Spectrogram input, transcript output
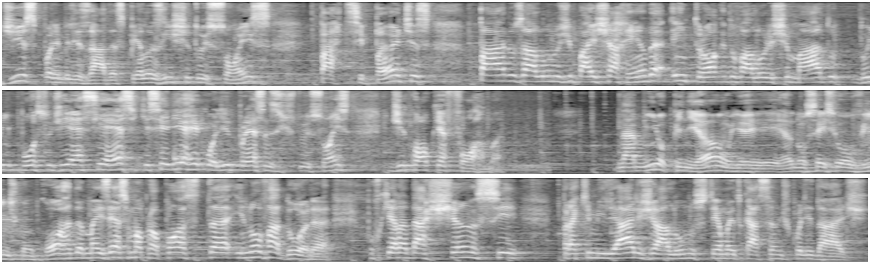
disponibilizadas pelas instituições participantes para os alunos de baixa renda em troca do valor estimado do imposto de ISS, que seria recolhido por essas instituições de qualquer forma. Na minha opinião, e eu não sei se o ouvinte concorda, mas essa é uma proposta inovadora, porque ela dá chance para que milhares de alunos tenham uma educação de qualidade.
